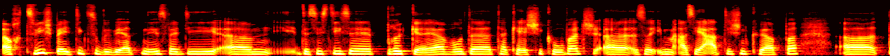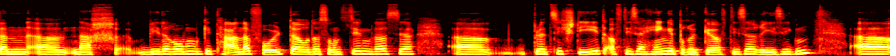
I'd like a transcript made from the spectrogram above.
auch zwiespältig zu bewerten ist, weil die, ähm, das ist diese Brücke, ja, wo der Takeshi Kovacs, äh, also im asiatischen Körper, äh, dann äh, nach wiederum getaner Folter oder sonst irgendwas, ja, äh, plötzlich steht auf dieser Hängebrücke, auf dieser riesigen, äh,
